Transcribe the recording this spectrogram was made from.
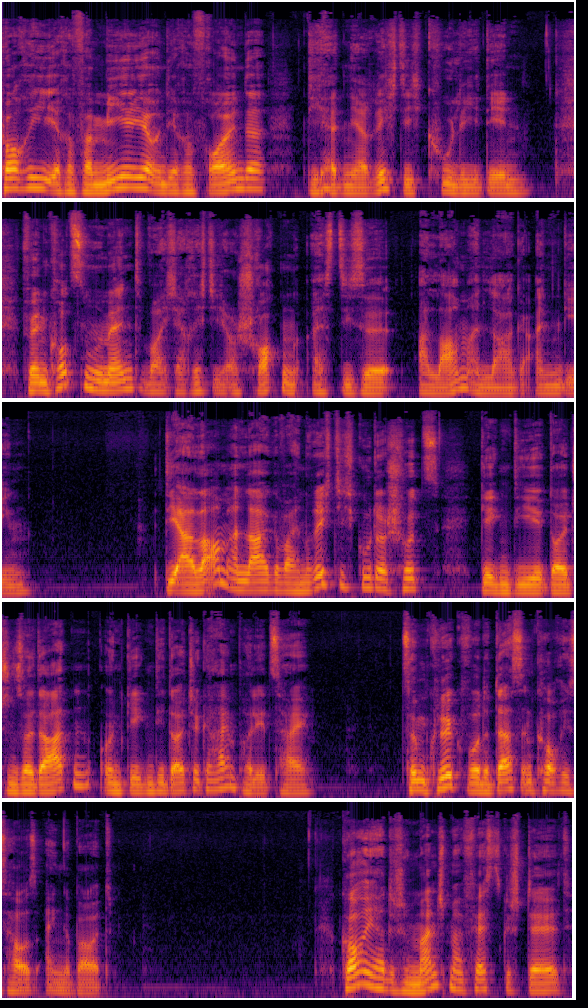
Cory, ihre Familie und ihre Freunde, die hätten ja richtig coole Ideen. Für einen kurzen Moment war ich ja richtig erschrocken, als diese Alarmanlage anging. Die Alarmanlage war ein richtig guter Schutz gegen die deutschen Soldaten und gegen die deutsche Geheimpolizei. Zum Glück wurde das in Corys Haus eingebaut. Cory hatte schon manchmal festgestellt,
